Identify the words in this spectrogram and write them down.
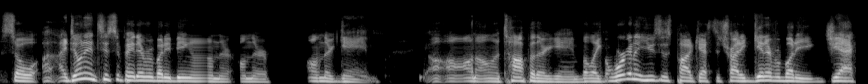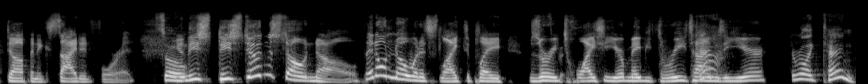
so I, I don't anticipate everybody being on their on their on their game on on the top of their game. But like we're gonna use this podcast to try to get everybody jacked up and excited for it. So You know, these these students don't know. They don't know what it's like to play Missouri twice a year, maybe three times a year. they were like 10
